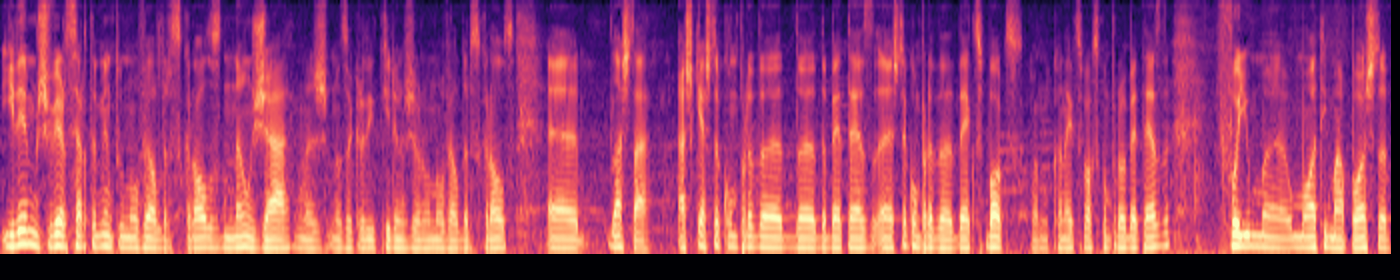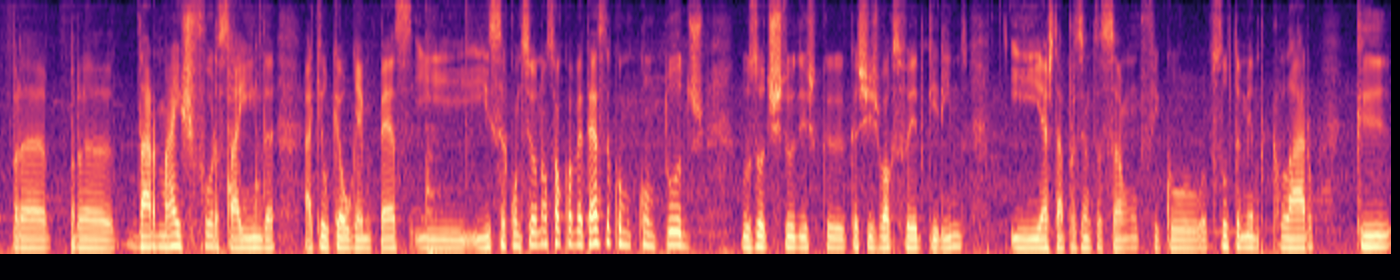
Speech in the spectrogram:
Iremos ver certamente um novo Elder Scrolls, não já, mas, mas acredito que iremos ver um novo Elder Scrolls. Uh, lá está. Acho que esta compra da, da, da Bethesda, esta compra da, da Xbox, quando, quando a Xbox comprou a Bethesda, foi uma, uma ótima aposta para, para dar mais força ainda àquilo que é o Game Pass e, e isso aconteceu não só com a Bethesda como com todos os outros estúdios que, que a Xbox foi adquirindo e esta apresentação ficou absolutamente claro que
